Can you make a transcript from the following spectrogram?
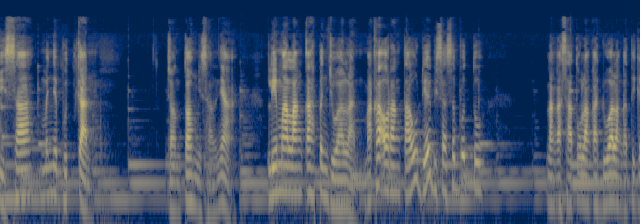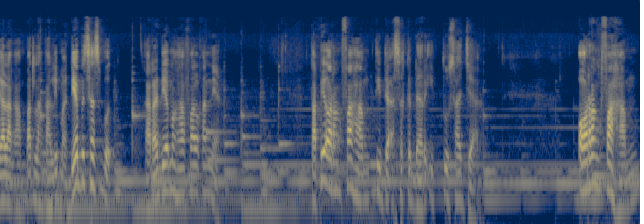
bisa menyebutkan. Contoh misalnya, lima langkah penjualan. Maka orang tahu dia bisa sebut tuh. Langkah satu, langkah dua, langkah tiga, langkah empat, langkah lima. Dia bisa sebut. Karena dia menghafalkannya. Tapi orang faham tidak sekedar itu saja. Orang faham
